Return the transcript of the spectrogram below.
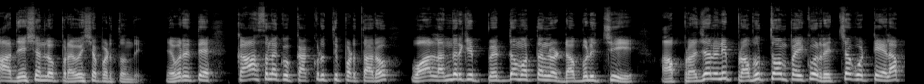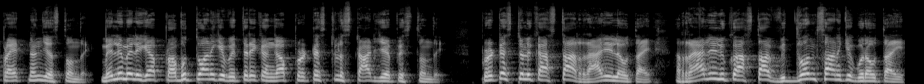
ఆ దేశంలో ప్రవేశపెడుతుంది. ఎవరైతే కాసులకు కకృతి పడతారో వాళ్ళందరికీ పెద్ద మొత్తంలో డబ్బులిచ్చి ఆ ప్రజలని ప్రభుత్వంపైకు రెచ్చగొట్టేలా ప్రయత్నం చేస్తుంది. మెల్లిమెల్లిగా ప్రభుత్వానికి వ్యతిరేకంగా ప్రొటెస్టులు స్టార్ట్ చేపిస్తుంది. ప్రొటెస్టులు కాస్త ర్యాలీలు అవుతాయి. ర్యాలీలు కాస్త విధ్వంసానికి గురవుతాయి.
